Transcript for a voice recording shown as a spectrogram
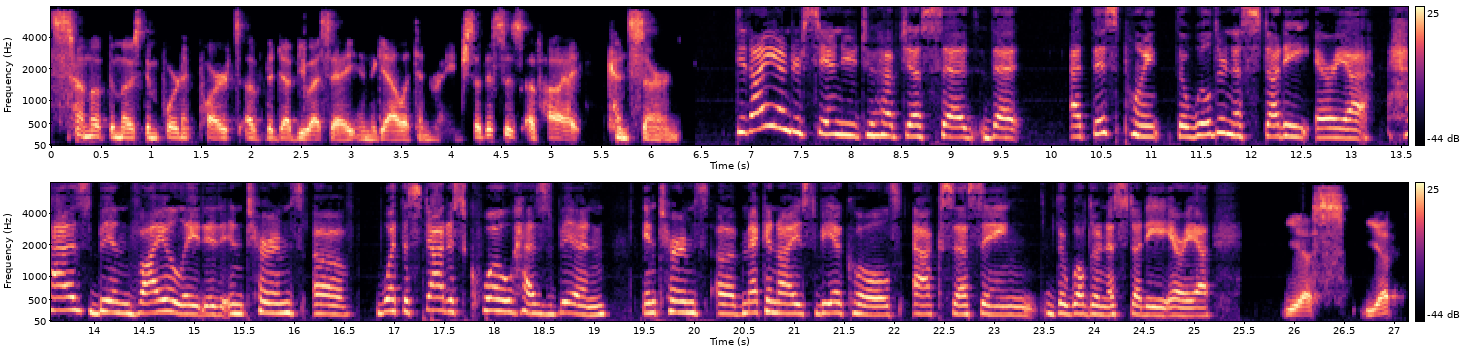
some of the most important parts of the WSA in the Gallatin range. So this is of high concern. Did I understand you to have just said that at this point, the wilderness study area has been violated in terms of what the status quo has been in terms of mechanized vehicles accessing the wilderness study area. Yes. Yep.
